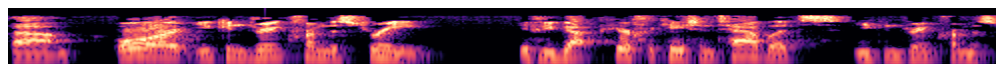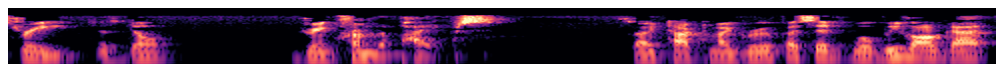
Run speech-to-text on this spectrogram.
um, or you can drink from the stream. If you've got purification tablets, you can drink from the stream. Just don't drink from the pipes. So I talked to my group. I said, well, we've all got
